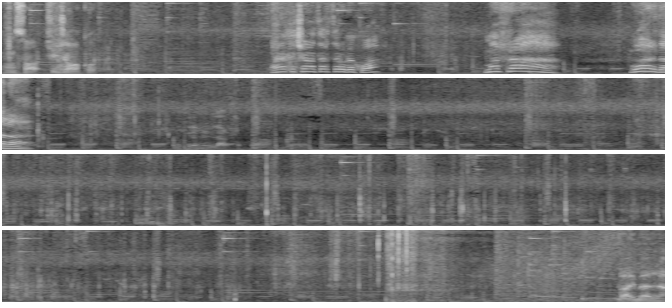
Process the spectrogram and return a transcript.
Non so, ci gioco. Guarda che c'è una tartaruga qua. Ma fra! Guardala! Mettila nell'acqua. fra. Poverino. Vai bella.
